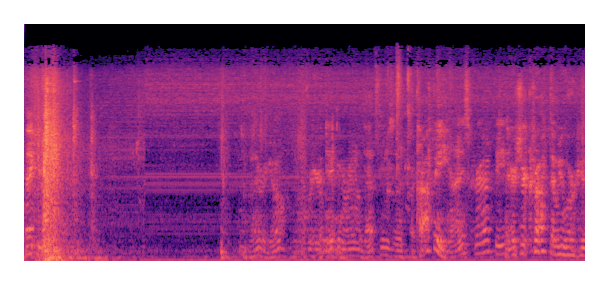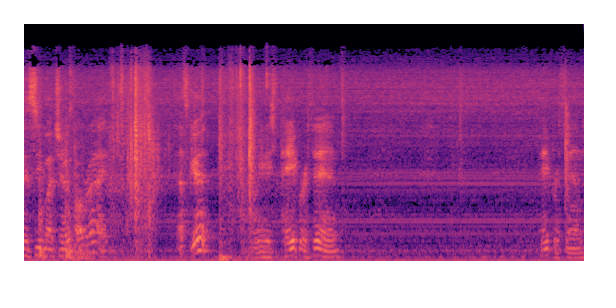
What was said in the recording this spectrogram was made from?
Thank you. There we go. Over here digging around. That seems a A crappie. nice crappie. There's your crop that we weren't gonna see much of. All right. That's good. I mean, he's paper thin. Paper thin.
